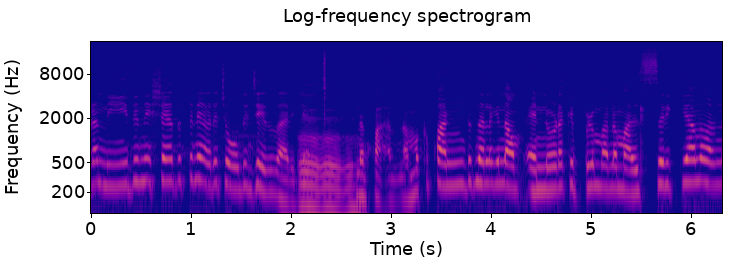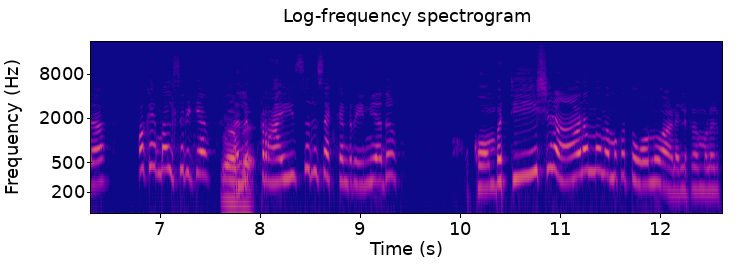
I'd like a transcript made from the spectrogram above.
അവരുടെ നീതി നിഷേധത്തിനെ അവർ ചോദ്യം ചെയ്തതായിരിക്കും. നമുക്ക് പണ്ട് അല്ലെങ്കിൽ എന്നോടൊക്കെ ഇപ്പോഴും പറഞ്ഞ മത്സരിക്കുക എന്ന് പറഞ്ഞാൽ ഓക്കെ മത്സരിക്കാം. അതിൽ പ്രൈസ് ഒരു സെക്കൻഡറി ഇനി അത് കോമ്പറ്റീഷൻ ആണെന്ന് നമുക്ക് തോന്നുവാണല്ലോ. ഇപ്പൊ നമ്മളൊരു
